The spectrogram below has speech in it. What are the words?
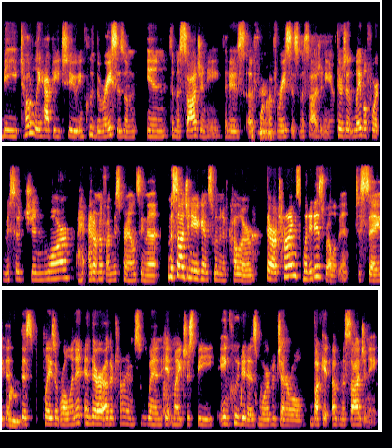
be totally happy to include the racism in the misogyny that is a form mm-hmm. of racist misogyny. There's a label for it, misogynoir. I, don't know if I'm mispronouncing that. Misogyny against women of color. There are times when it is relevant to say that mm. this plays a role in it, and there are other times when it might just be included as more of a general bucket of misogyny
